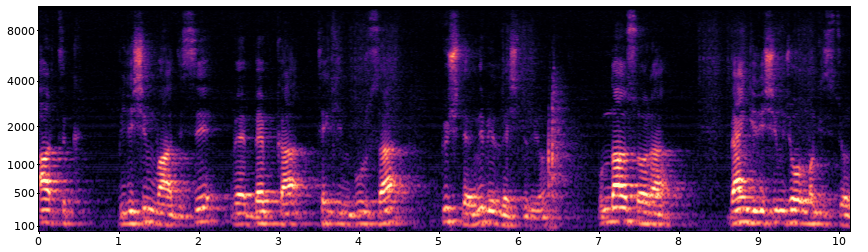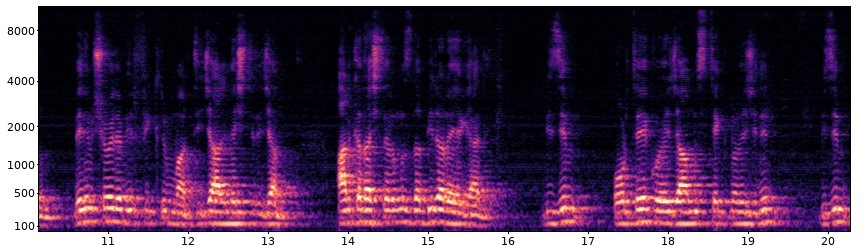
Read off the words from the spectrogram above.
Artık Bilişim Vadisi ve BEBKA, Tekin Bursa güçlerini birleştiriyor. Bundan sonra ben girişimci olmak istiyorum. Benim şöyle bir fikrim var, ticarileştireceğim. Arkadaşlarımızla bir araya geldik. Bizim ortaya koyacağımız teknolojinin, bizim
